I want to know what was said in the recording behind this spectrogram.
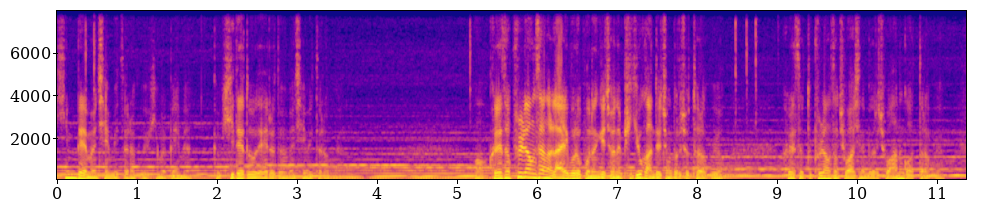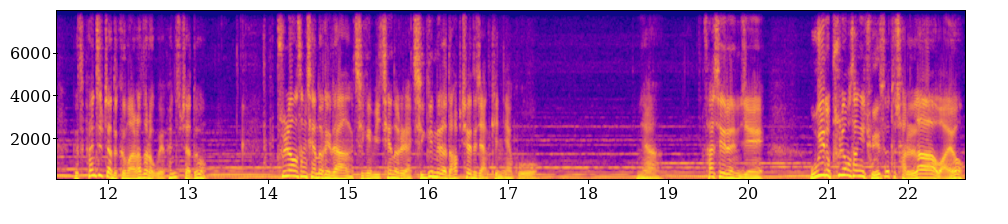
힘 빼면 재밌더라고요. 힘을 빼면. 그 기대도 내려놓으면 재밌더라고요. 어, 그래서 full 영상을 라이브로 보는 게 저는 비교가 안 될 정도로 좋더라고요. 그래서 또 full 영상 좋아하시는 분들이 좋아하는 것 같더라고요. 그래서 편집자도 그 말 하더라고요. 편집자도 full 영상 채널이랑 지금 이 채널이랑 지금이라도 합쳐야 되지 않겠냐고. 그냥 사실은 이제 오히려 full 영상이 조회수가 더 잘 나와요.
